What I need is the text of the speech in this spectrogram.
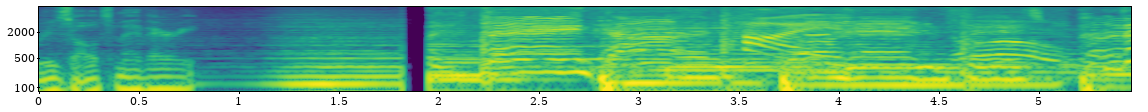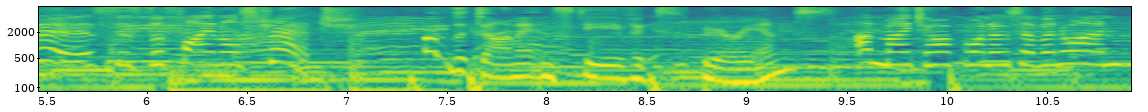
results may vary. Hi. This is the final stretch of the Donna and Steve experience on My Talk 1071,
